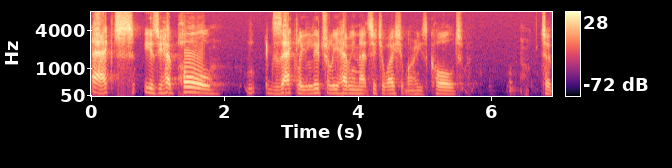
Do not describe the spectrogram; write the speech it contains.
Acts is you have Paul exactly, literally having that situation where he's called to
